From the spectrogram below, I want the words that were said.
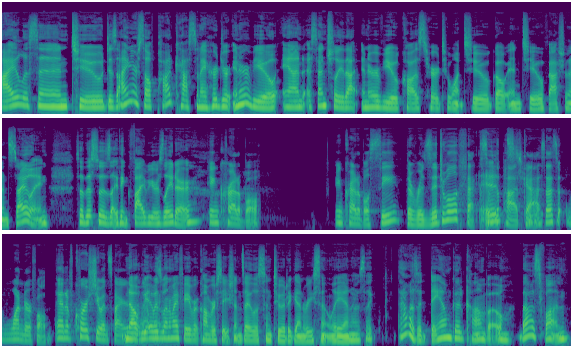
I listened to Design Yourself podcast and I heard your interview. And essentially, that interview caused her to want to go into fashion and styling. So, this was, I think, five years later. Incredible. Incredible. See the residual effects it's, of the podcast. That's wonderful. And of course, you inspired. Me. No, it was one of my favorite conversations. I listened to it again recently and I was like, that was a damn good combo. That was fun.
